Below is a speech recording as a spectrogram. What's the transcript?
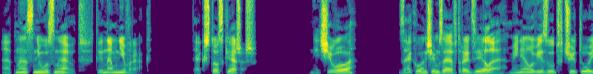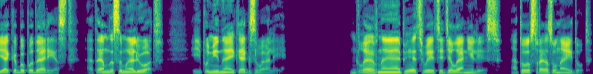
от нас не узнают, ты нам не враг. Так что скажешь? Ничего? Закончим завтра дело, меня увезут в Читу якобы под арест, а там на самолет. И поминай, как звали. Главное, опять в эти дела не лезь, а то сразу найдут.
